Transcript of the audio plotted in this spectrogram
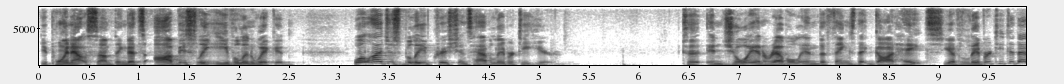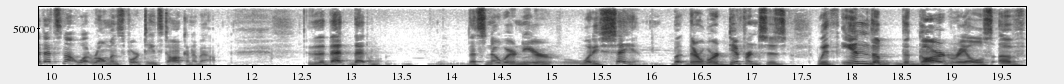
You point out something that's obviously evil and wicked. Well, I just believe Christians have liberty here. To enjoy and revel in the things that God hates, you have liberty to that? That's not what Romans 14 is talking about. That, that, that, that's nowhere near what he's saying. But there were differences within the, the guardrails of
